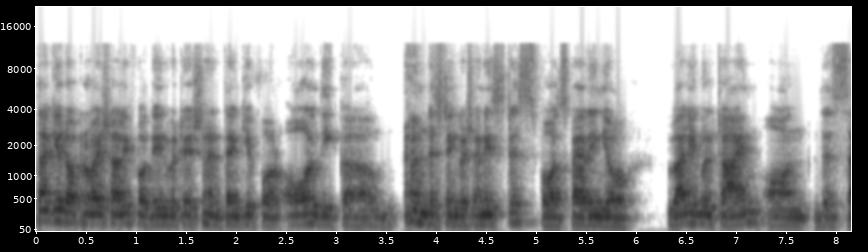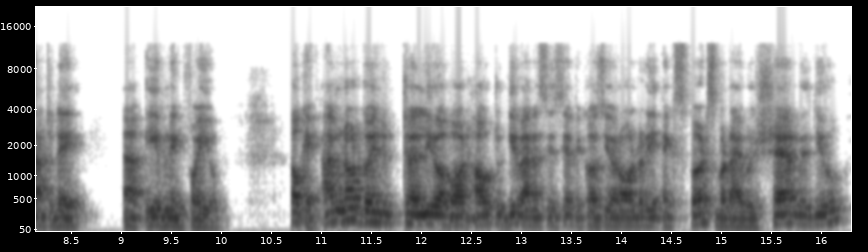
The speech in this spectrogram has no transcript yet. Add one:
Thank you, Dr. Vaishali, for the invitation, and thank you for all the um, distinguished anesthetists for sparing your valuable time on this Saturday uh, evening for you. Okay, I'm not going to tell you about how to give anesthesia because you're already experts, but I will share with you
